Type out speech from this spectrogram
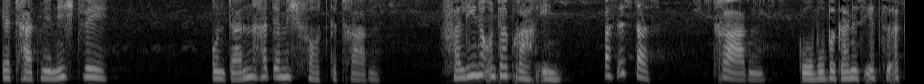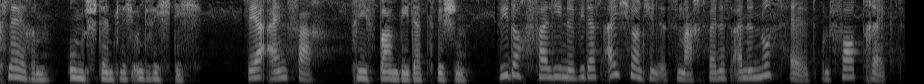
er tat mir nicht weh. Und dann hat er mich fortgetragen. Faline unterbrach ihn. Was ist das? Tragen. Gobo begann es ihr zu erklären, umständlich und wichtig. Sehr einfach, rief Bambi dazwischen. Sieh doch, Faline, wie das Eichhörnchen es macht, wenn es eine Nuss hält und fortträgt.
